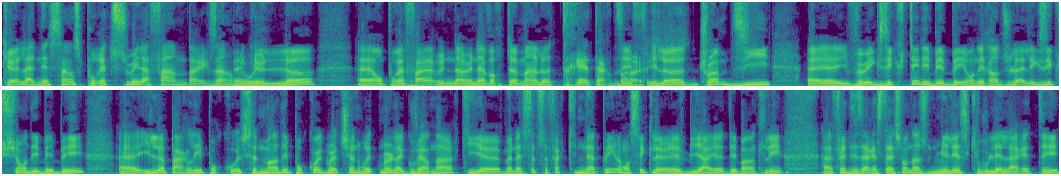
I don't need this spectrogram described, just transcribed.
que la naissance pourrait tuer la femme, par exemple, Ben et oui. que là, euh, on pourrait faire une- un avortement là très tardif. Ben, et là, Trump dit, euh, il veut exécuter les bébés. On est rendu là à l'exécution des bébés. Euh, il a parlé pourquoi, s'est demandé pourquoi Gretchen Whitmer, la gouverneure qui menaçait de se faire kidnapper. On sait que le FBI a démantelé, a fait des arrestations dans une milice qui voulait l'arrêter,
